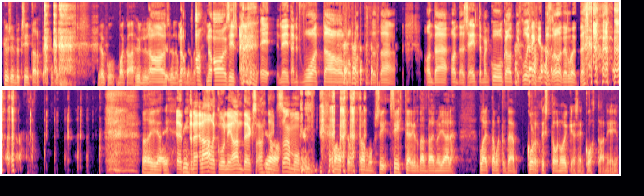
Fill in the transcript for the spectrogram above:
kysymyksiä tarpeeksi. Joku vakaa hyllyllä. No, hyllyllä no, no, siis ei, neitä nyt vuotta on ollut, mutta tota, on tämä on tää seitsemän kuukautta kuitenkin tässä odotellut, että Ai ai. Että näin alkuun, niin anteeksi, anteeksi Joo. Samu. Samu. Si- sihteeriltä on tainnut jäädä laittamatta tämä kortistoon oikeaan kohtaan, niin ei ole,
